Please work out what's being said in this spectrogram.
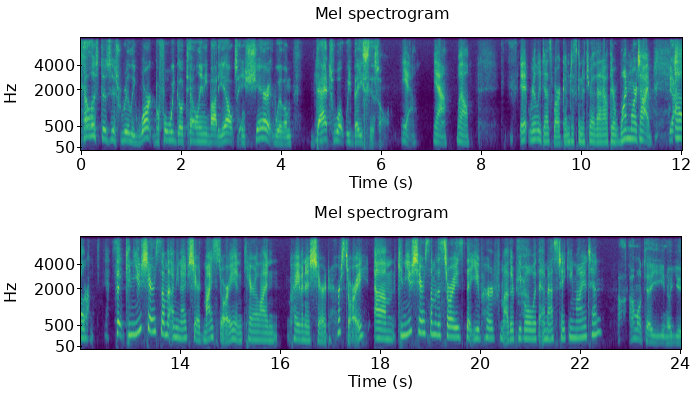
tell us, does this really work before we go tell anybody else and share it with them? That's what we base this on. Yeah. Yeah. Well, it really does work. I'm just going to throw that out there one more time. Yeah. Um, so, can you share some? I mean, I've shared my story, and Caroline Craven has shared her story. Um, can you share some of the stories that you've heard from other people with MS taking myotin? I'm going to tell you, you know, you,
